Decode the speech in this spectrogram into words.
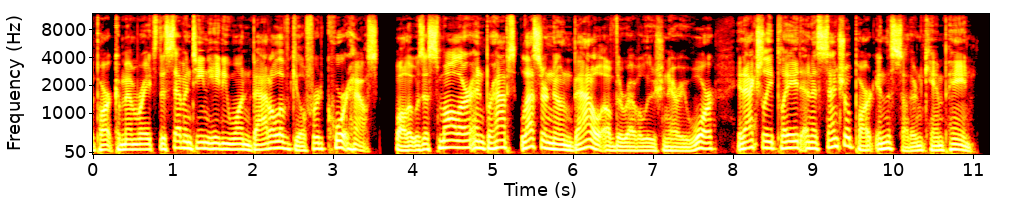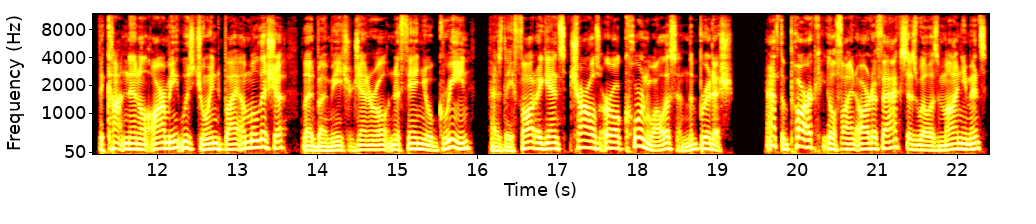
The park commemorates the 1781 Battle of Guilford Courthouse. While it was a smaller and perhaps lesser known battle of the Revolutionary War, it actually played an essential part in the Southern campaign. The Continental Army was joined by a militia led by Major General Nathanael Greene as they fought against Charles Earl Cornwallis and the British. At the park, you'll find artifacts as well as monuments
